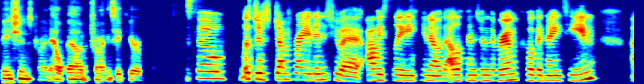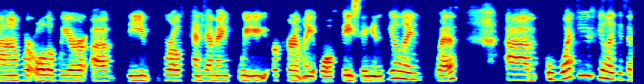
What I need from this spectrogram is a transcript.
patients, trying to help out and trying to take care of them. So let's just jump right into it. Obviously, you know, the elephant in the room, COVID 19. Um, we're all aware of the world pandemic we are currently all facing and dealing with. Um, what do you feel like is a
